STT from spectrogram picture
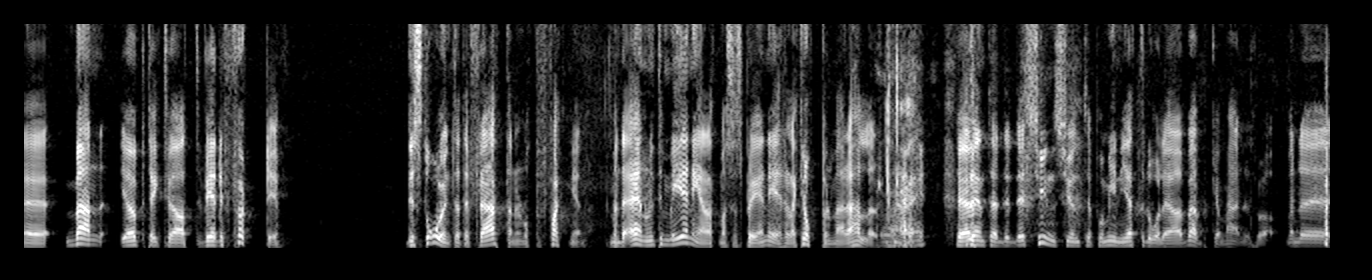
Eh, men jag upptäckte att VD40, det står ju inte att det är frätande något på förpackningen. Men det är nog inte meningen att man ska spraya ner hela kroppen med det heller. Nej. För jag vet inte, det, det syns ju inte på min jättedåliga webcam här nu tror jag. Men det,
